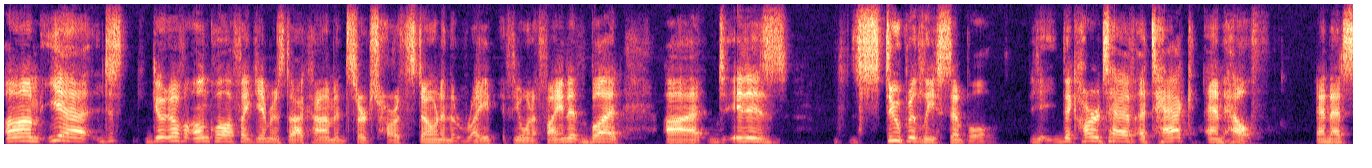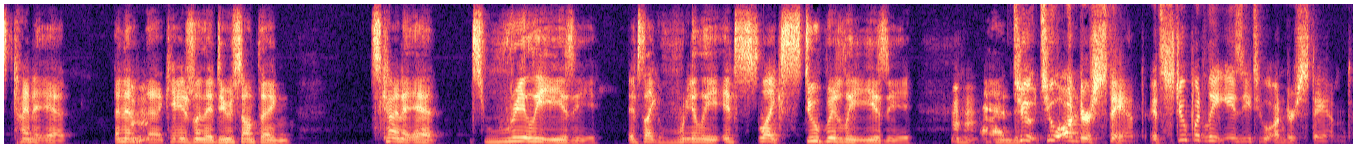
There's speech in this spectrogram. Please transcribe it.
Um, yeah, just go to unqualifiedgamers.com and search Hearthstone in the right if you want to find it. But uh, it is stupidly simple. The cards have attack and health, and that's kind of it. And then Mhm. occasionally they do something. It's kind of it. It's really easy. It's like really. It's like stupidly easy. Mhm. And To to understand, it's stupidly easy to understand.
